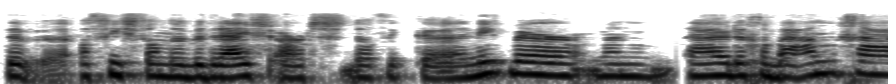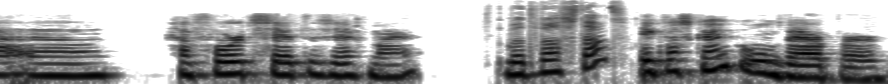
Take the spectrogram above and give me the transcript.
de advies van de bedrijfsarts, dat ik uh, niet meer mijn huidige baan ga, uh, ga voortzetten, zeg maar. Wat was dat? Ik was keukenontwerper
